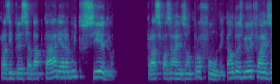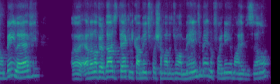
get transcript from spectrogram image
para as empresas se adaptarem, era muito cedo para se fazer uma revisão profunda. Então, 2008 foi uma revisão bem leve, eh, ela, na verdade, tecnicamente foi chamada de um amendment, não foi nenhuma revisão,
